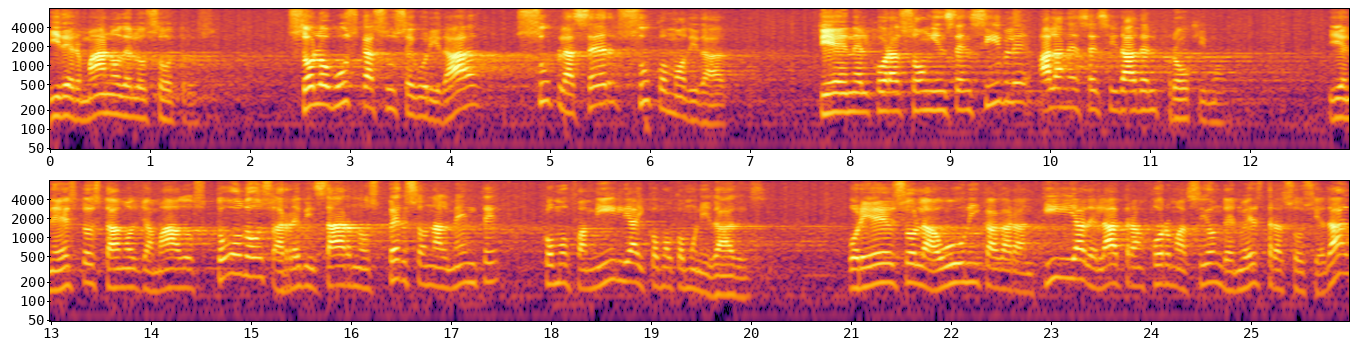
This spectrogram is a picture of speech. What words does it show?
y de hermano de los otros. Solo busca su seguridad, su placer, su comodidad. Tiene el corazón insensible a la necesidad del prójimo. Y en esto estamos llamados todos a revisarnos personalmente como familia y como comunidades. Por eso la única garantía de la transformación de nuestra sociedad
